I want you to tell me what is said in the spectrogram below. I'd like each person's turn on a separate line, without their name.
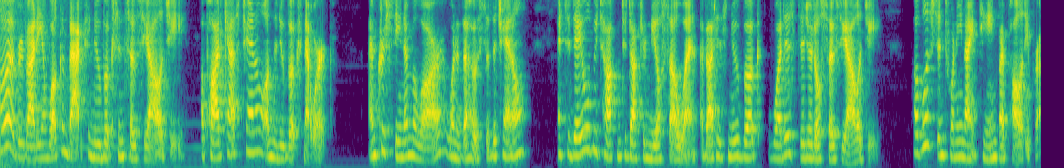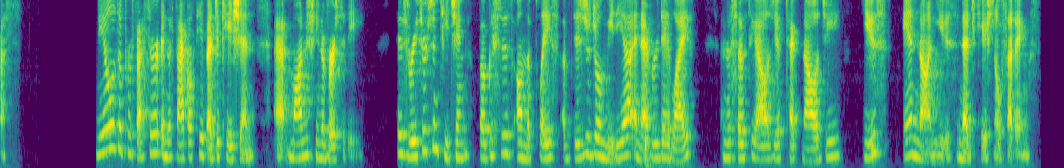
Hello, everybody, and welcome back to New Books in Sociology, a podcast channel on the New Books Network. I'm Christina Millar, one of the hosts of the channel, and today we'll be talking to Dr. Neil Selwyn about his new book, What is Digital Sociology, published in 2019 by Polity Press. Neil is a professor in the Faculty of Education at Monash University. His research and teaching focuses on the place of digital media in everyday life and the sociology of technology, use, and non use in educational settings.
